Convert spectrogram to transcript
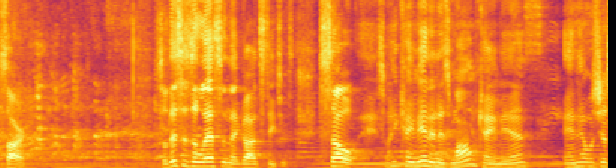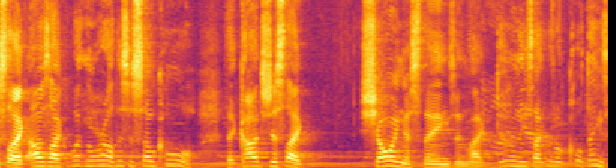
Sorry. So this is a lesson that God's teaches. So, so he came in and his mom came in, and it was just like, I was like, what in the world? This is so cool. That God's just like showing us things and like doing these like little cool things.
